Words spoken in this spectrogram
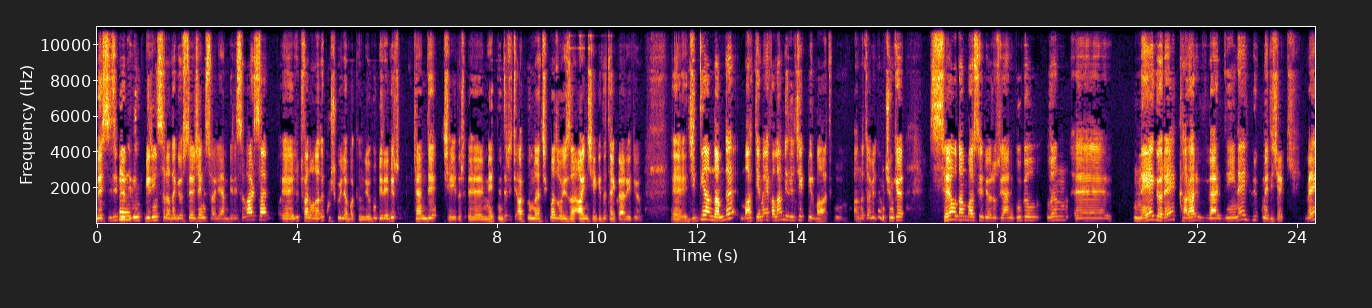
Ve sizi diyor Evet. birin- birinci sırada göstereceğini söyleyen birisi varsa e, lütfen ona da kuşkuyla bakın diyor. Bu birebir kendi şeyidir, e, metnidir. Hiç aklımdan çıkmaz o yüzden aynı şekilde tekrar ediyorum. E, ciddi anlamda mahkemeye falan verilecek bir vaat bu. Anlatabildim mi? Çünkü SEO'dan bahsediyoruz. Yani Google'ın e, neye göre karar verdiğine hükmedecek ve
